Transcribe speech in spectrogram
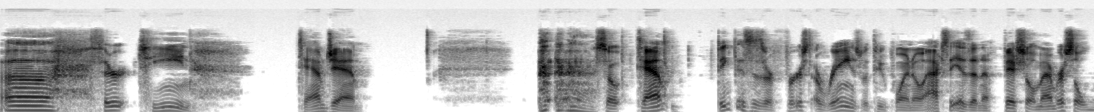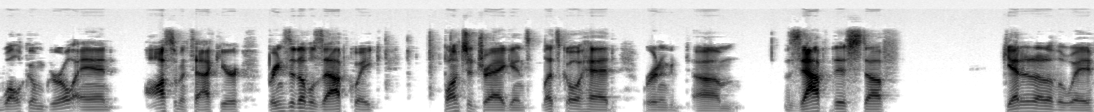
Uh, 13. Tam Jam. so Tam, I think this is her first arranged with 2.0 actually as an official member. So welcome, girl, and awesome attack here. Brings the double zap quake, bunch of dragons. Let's go ahead. We're gonna um, zap this stuff, get it out of the way.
